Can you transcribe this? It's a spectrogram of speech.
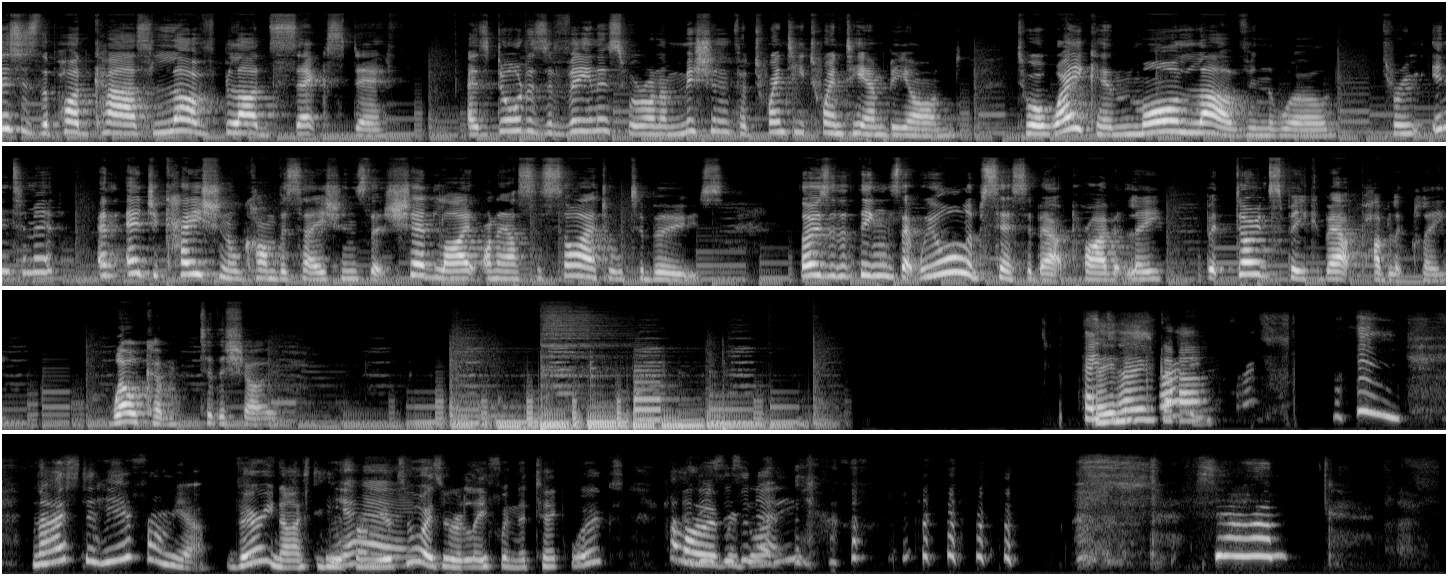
This is the podcast Love, Blood, Sex, Death. As Daughters of Venus, we're on a mission for 2020 and beyond to awaken more love in the world through intimate and educational conversations that shed light on our societal taboos. Those are the things that we all obsess about privately but don't speak about publicly. Welcome to the show. Hey, hey, hey. nice to hear from you. Very nice to hear from you. It's always a relief when the tech works. Hello, is, everybody. so, um,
